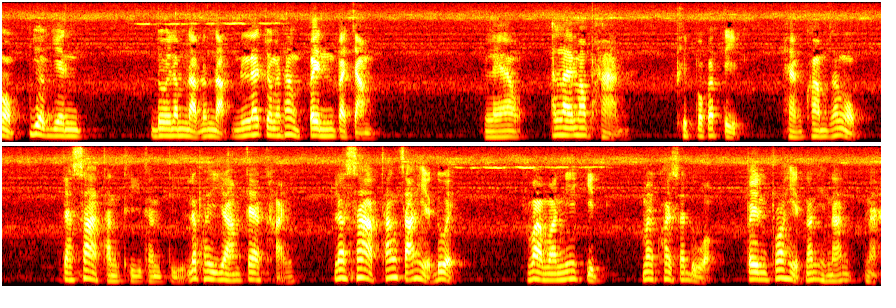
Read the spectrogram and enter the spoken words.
งบเยือกเย็นโดยลำดับลำดับ และจนกระทั่งเป็นประจำ แล้วอะไรมาผ่านผิดปกติแห่งความสงบ จะทราบทันทีทันทีและพยายามแก้ไข และทราบทั้งสาเหตุด้วย ว่าวันนี้จิตไม่ค่อยสะดวก เป็นเพราะเหตุนั้นเหตุนั้นนะ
